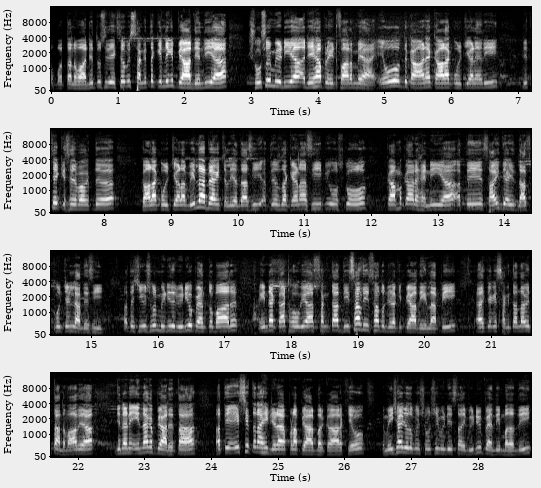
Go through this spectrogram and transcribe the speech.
ਬਹੁਤ ਬਹੁਤ ਧੰਨਵਾਦ ਜੀ। ਤੁਸੀਂ ਦੇਖ ਸਕਦੇ ਹੋ ਵੀ ਸੰਗਤ ਕਿੰਨੇ ਕੁ ਪਿਆਰ ਦਿੰਦੀ ਆ। ਸੋਸ਼ਲ ਮੀਡੀਆ ਅਜਿਹਾ ਪਲੇਟਫਾਰਮ ਆ। ਇਹ ਉਹ ਦੁਕਾਨ ਹੈ ਕਾਲਾ ਕੁਲਚੇ ਵਾਲਿਆਂ ਦੀ, ਜਿੱਥੇ ਕਿਸੇ ਵਕਤ ਕਾਲਾ ਕੁਲਚੇ ਵਾਲਾ ਵਿਹਲਾ ਬੈਗ ਚੱਲ ਜਾਂਦਾ ਸੀ ਅਤੇ ਉਸ ਦਾ ਕਹਿਣਾ ਸੀ ਵੀ ਉਸ ਕੋ ਕੰਮਕਾਰ ਹੈ ਨਹੀਂ ਆ ਅਤੇ ਸਾਰੀ ਦਿਹਾੜੀ 10 ਕੁਲਚੇ ਨਹੀਂ ਲਾਉਂਦੇ ਸੀ। ਅਤੇ ਸੋਸ਼ਲ ਮੀਡੀਆ ਦੇ ਵੀਡੀਓ ਪੈਣ ਤੋਂ ਬਾਅਦ ਇੰਨਾ ਇਕੱਠ ਹੋ ਗਿਆ, ਸੰਗਤਾਂ ਦੇਸਾਂ ਦੇਸਾਂ ਤੋਂ ਜਿਹੜਾ ਕਿ ਪਿਆਰ ਦੇਣ ਲੱਗ ਪਈ। ਇਸ ਕਰਕੇ ਸੰਗਤਾਂ ਦਾ ਵੀ ਧੰਨਵਾਦ ਆ, ਜਿਨ੍ਹਾਂ ਨੇ ਇੰਨਾ ਕੁ ਪਿਆਰ ਦਿੱਤਾ। ਅਤੇ ਇਸੇ ਤਰ੍ਹਾਂ ਹੀ ਜਿਹੜਾ ਆਪਣਾ ਪਿਆਰ ਬਰਕਰਾਰ ਰੱਖਿਓ। ਹਮੇਸ਼ਾ ਜਦੋਂ ਕੋਈ ਸੋਸ਼ਲ ਮੀਡੀਆ ਸਾਰੀ ਵੀਡੀਓ ਪੈਂਦੀ ਮਦਦ ਦੀ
